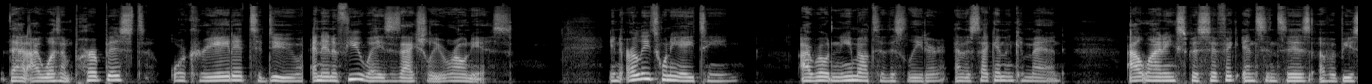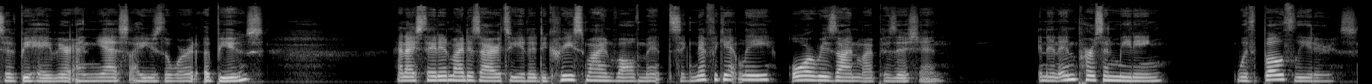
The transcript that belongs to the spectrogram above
that I wasn't purposed or created to do, and in a few ways is actually erroneous. In early 2018, I wrote an email to this leader and the second in command outlining specific instances of abusive behavior. And yes, I use the word abuse. And I stated my desire to either decrease my involvement significantly or resign my position. In an in-person meeting with both leaders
